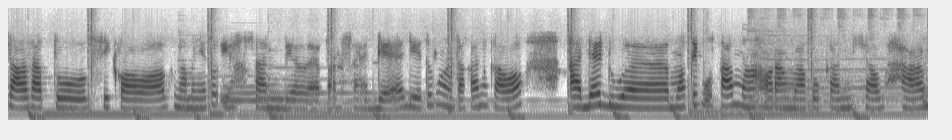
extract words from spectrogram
salah satu psikolog namanya tuh Ihsan Bella Persada. Dia tuh mengatakan kalau ada dua motif utama orang melakukan self harm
